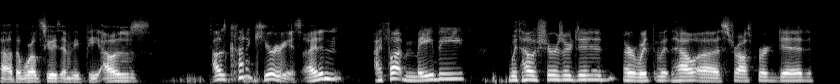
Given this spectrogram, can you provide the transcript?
uh, the World Series MVP. I was, I was kind of curious. I didn't. I thought maybe with how Scherzer did, or with with how uh, Strasburg did,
